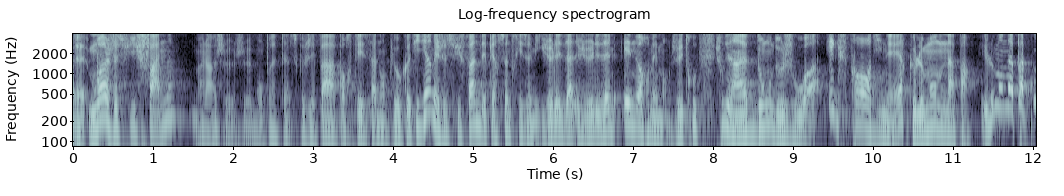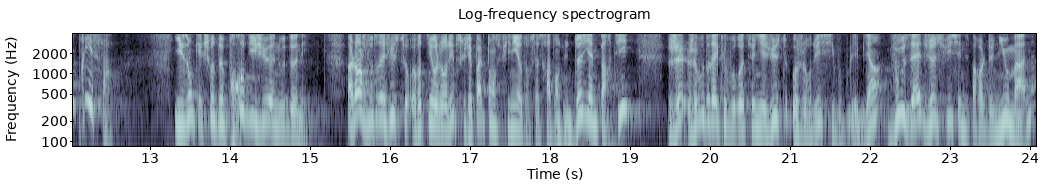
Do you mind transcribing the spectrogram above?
Euh, moi, je suis fan, voilà, je, bon, parce que je n'ai pas apporté ça non plus au quotidien, mais je suis fan des personnes trisomiques. Je les, je les aime énormément. Je, les trouve, je trouve qu'ils ont un don de joie extraordinaire que le monde n'a pas. Et le monde n'a pas compris ça. Ils ont quelque chose de prodigieux à nous donner. Alors je voudrais juste retenir aujourd'hui, parce que je n'ai pas le temps de finir, donc ce sera dans une deuxième partie, je, voudrais que vous reteniez juste aujourd'hui, si vous voulez bien, vous êtes, je suis, c'est une parole de Newman,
